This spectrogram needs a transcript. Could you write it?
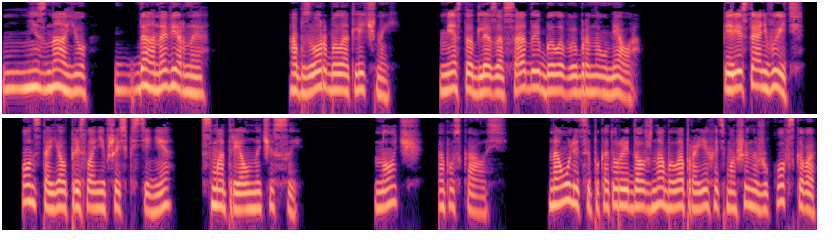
Не знаю. Да, наверное. Обзор был отличный. Место для засады было выбрано умело. «Перестань выть!» Он стоял, прислонившись к стене, смотрел на часы. Ночь опускалась. На улице, по которой должна была проехать машина Жуковского,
